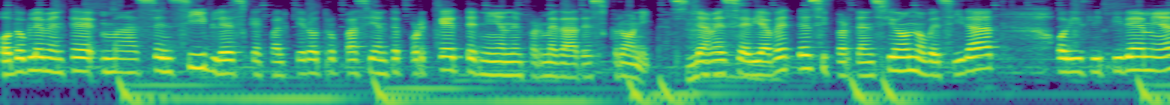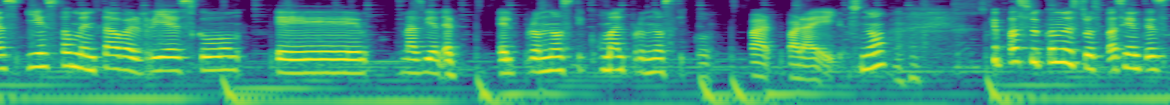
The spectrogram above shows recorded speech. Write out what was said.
o doblemente más sensibles que cualquier otro paciente porque tenían enfermedades crónicas, Mm. llámese diabetes, hipertensión, obesidad o dislipidemias, y esto aumentaba el riesgo, eh, más bien el, el pronóstico, mal pronóstico para, para ellos, ¿no? ¿Qué pasó con nuestros pacientes?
